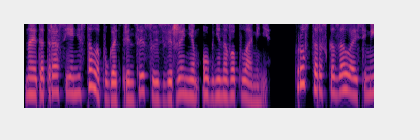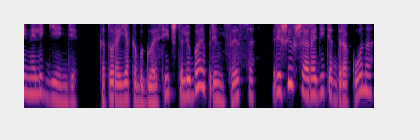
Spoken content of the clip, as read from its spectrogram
На этот раз я не стала пугать принцессу извержением огненного пламени, просто рассказала о семейной легенде, которая якобы гласит, что любая принцесса, решившая родить от дракона,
